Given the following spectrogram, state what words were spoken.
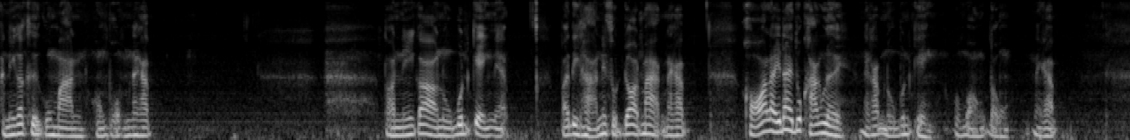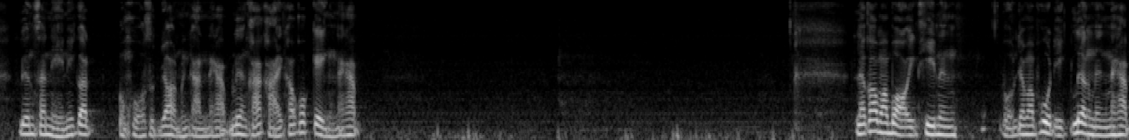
อันนี้ก็คือกุมารของผมนะครับ ตอนนี้ก็หนูบุญเก่งเนี่ยปฏิหารนี่สุดยอดมากนะครับ ขออะไรได้ทุกครั้งเลยนะครับ หนูบุญเก่งผมมองตรงนะครับ เรื่องเสน่ห์นี่ก็ โอ้โห สุดยอดเหมือนกันนะครับ เรื่องค้าขายเขาก็เก่งนะครับ แล้วก็มาบอกอีกทีหนึ่งผมจะมาพูดอีกเรื่องหนึ่งนะครับ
